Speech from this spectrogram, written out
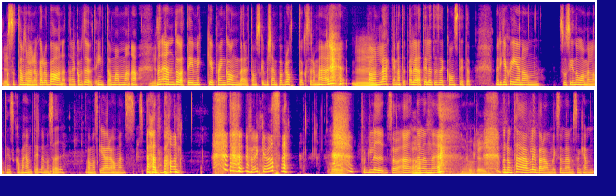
Det- och så tar man hand om själva barnet när det har kommit ut, inte om mamman. Ja. Men ändå att det är mycket på en gång där, att de ska bekämpa brott också, de här Mm. barnläkarna. Typ. Eller att det är lite så här konstigt. Typ. Men det kanske är någon socionom eller någonting som kommer hem till en och säger vad man ska göra om ens spädbarn. det verkar vara så här på glid. Så, ja, Ja. nej, men, eh, På glid. men de tävlar ju bara om liksom vem som kan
